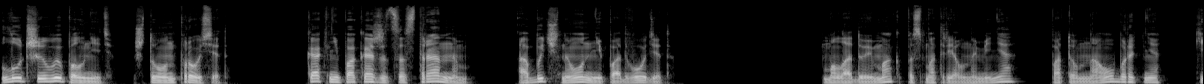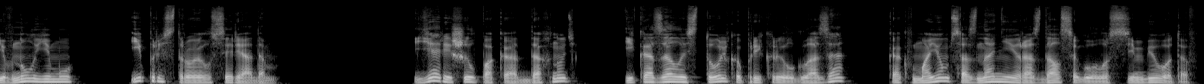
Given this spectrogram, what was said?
Лучше выполнить, что он просит. Как не покажется странным, обычно он не подводит. Молодой маг посмотрел на меня, потом на оборотня, кивнул ему и пристроился рядом. Я решил пока отдохнуть и, казалось, только прикрыл глаза, как в моем сознании раздался голос симбиотов.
